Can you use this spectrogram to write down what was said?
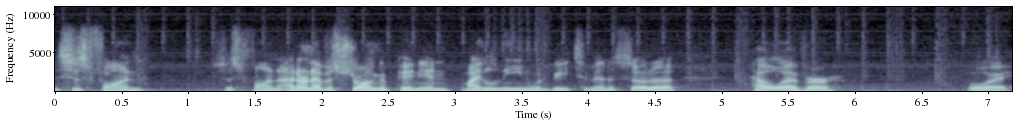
This is fun. This is fun. I don't have a strong opinion. My lean would be to Minnesota. However, boy,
